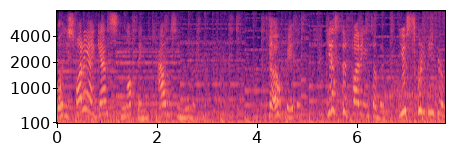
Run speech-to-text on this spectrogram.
Well, he's fighting against nothing. How is he winning? okay then. Yes, they're fighting each other. Use tornado.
